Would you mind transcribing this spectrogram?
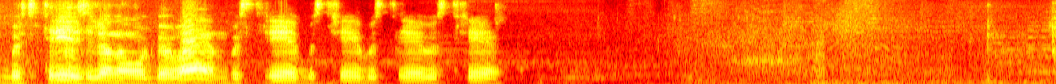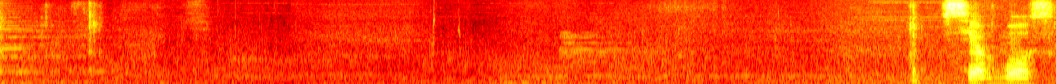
Быстрее зеленого убиваем, быстрее, быстрее, быстрее, быстрее. Все в босс.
